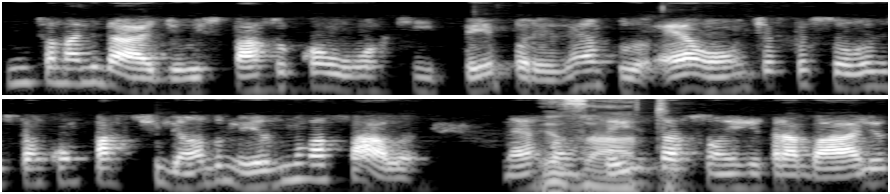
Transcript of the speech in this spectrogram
funcionalidade. O espaço Coworking IP, por exemplo, é onde as pessoas estão compartilhando mesmo na sala. Né? São Exato. seis estações de trabalho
